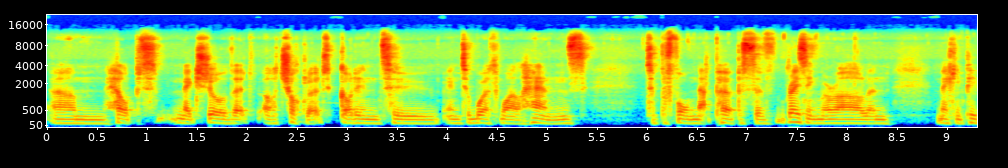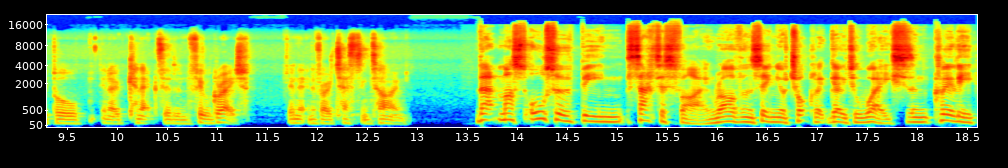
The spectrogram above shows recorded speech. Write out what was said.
um, helped make sure that our chocolate got into into worthwhile hands to perform that purpose of raising morale and making people you know connected and feel great in, in a very testing time. That must also have been satisfying rather than seeing your chocolate go to waste. And clearly,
